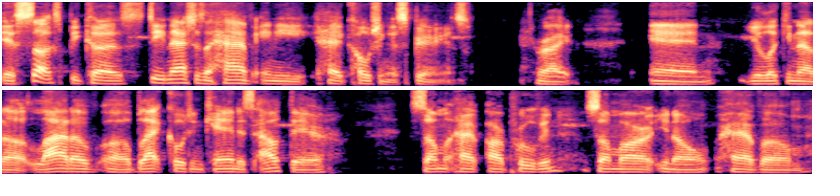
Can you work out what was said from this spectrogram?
it sucks because Steve Nash doesn't have any head coaching experience, right? And you're looking at a lot of uh, black coaching candidates out there. Some have are proven. Some are, you know, have um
